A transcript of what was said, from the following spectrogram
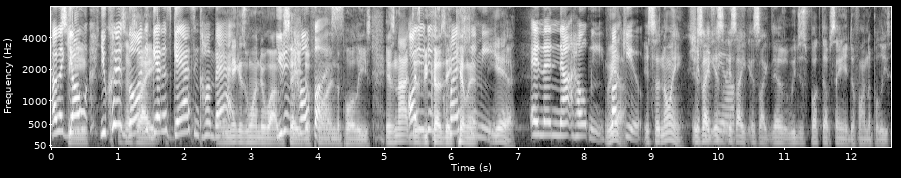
I was like, yo, See? you could have gone to like- get us gas and come back. Niggas wonder why You we say defund us. the police. It's not All just because they killing. me. Yeah. And then not help me. Yeah. Fuck you. It's annoying. Shit it's like it's, it's like it's like uh, we just fucked up saying defund the police,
